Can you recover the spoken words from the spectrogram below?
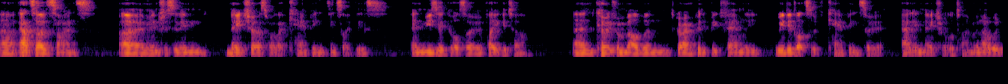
Uh, outside of science, I'm interested in nature, so I like camping and things like this, and music. Also, I play guitar. And coming from Melbourne, growing up in a big family, we did lots of camping, so out in nature all the time. And I would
